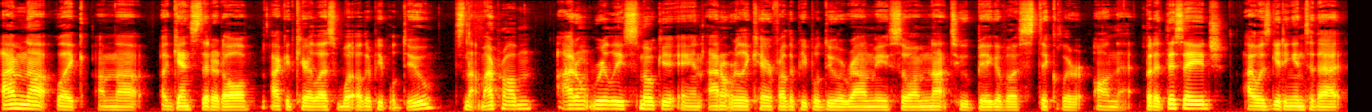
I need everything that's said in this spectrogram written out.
I'm not like, I'm not against it at all. I could care less what other people do. It's not my problem. I don't really smoke it and I don't really care if other people do around me, so I'm not too big of a stickler on that. But at this age, I was getting into that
